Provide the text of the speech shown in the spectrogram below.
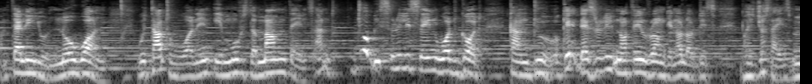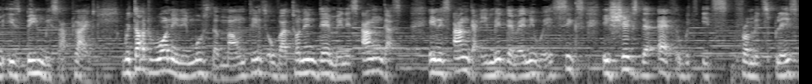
I'm telling you, no one. Without warning, he moves the mountains. And Job is really saying what God can do. Okay, there's really nothing wrong in all of this, but it's just that it's, it's being misapplied. Without warning, he moves the mountains, overturning them in his anger. In his anger, he made them anyway. Six, he shakes the earth with its from its place,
